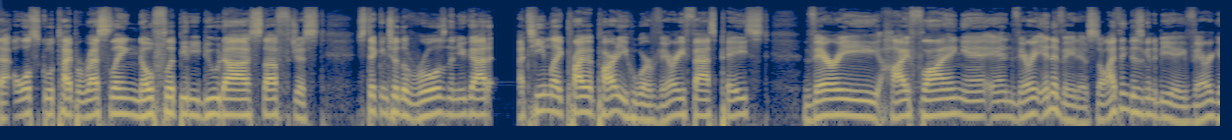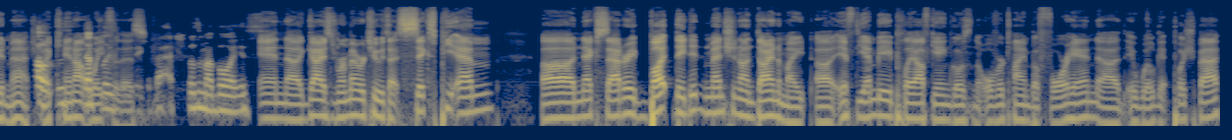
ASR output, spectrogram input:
that old school type of wrestling, no flippity doodah stuff, just sticking to the rules. And then you got a team like Private Party who are very fast paced, very high flying, and, and very innovative. So I think this is going to be a very good match. oh, I cannot wait for this. match. Those are my boys. And uh, guys, remember too, it's at 6 p.m. Uh, next Saturday. But they did mention on Dynamite uh, if the NBA playoff game goes into overtime beforehand, uh, it will get pushed back.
